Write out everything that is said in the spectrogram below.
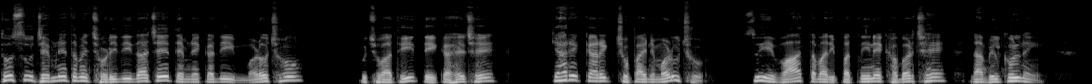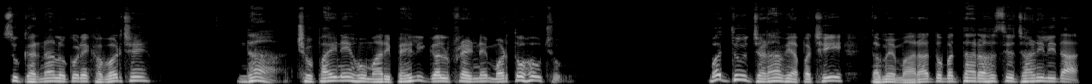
તો શું જેમને તમે છોડી દીધા છે, તેમને કદી મળો છો? પૂછવાથી તે કહે છે, ક્યારેક ક્યારેક છુપાઈને મળું છું. શું એ વાત તમારી પત્નીને ખબર છે? ના, બિલકુલ નહીં. શું ઘરના લોકોને ખબર છે? ના, છુપાઈને હું મારી પહેલી ગર્લફ્રેન્ડને મળતો હોઉં છું. બધું જણાવ્યા પછી, તમે મારા તો બધા રહસ્ય જાણી લીધા.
